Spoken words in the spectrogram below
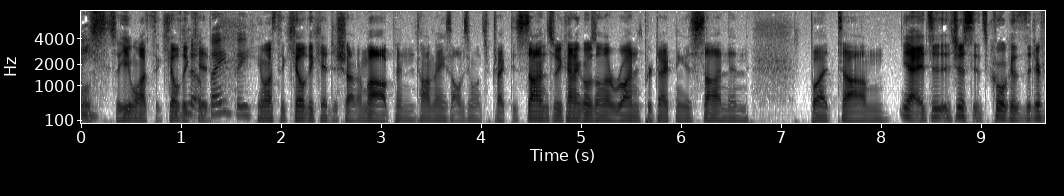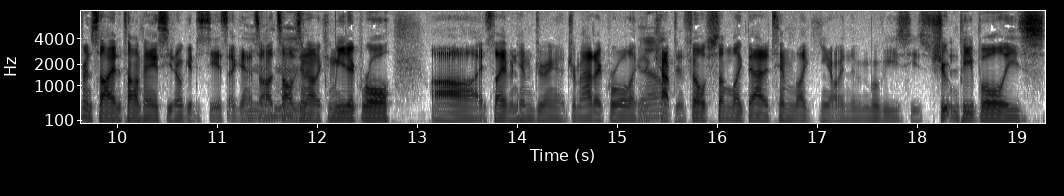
roles. So he wants to kill the Little kid. baby. He wants to kill the kid to shut him up, and Tom Hanks obviously wants to protect his son, so he kind of goes on the run protecting his son. And but um, yeah, it's it's just it's cool because it's a different side of Tom Hanks you don't get to see. It's again, it's, it's obviously not a comedic role. Uh, it's not even him doing a dramatic role like No. a Captain Phillips, something like that. It's him like you know in the movies he's shooting people, he's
